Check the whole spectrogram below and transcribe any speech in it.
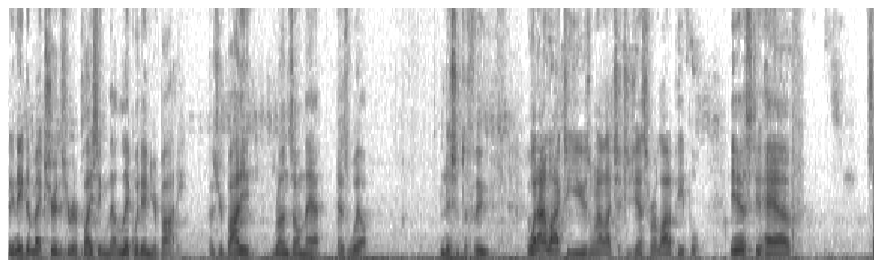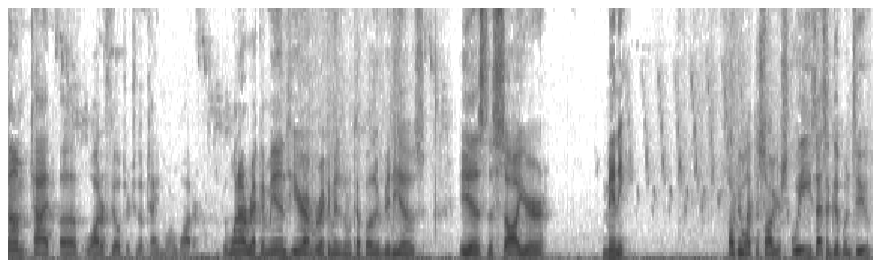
You need to make sure that you're replacing the liquid in your body because your body runs on that as well, in addition to food. What I like to use, what I like to suggest for a lot of people, is to have some type of water filter to obtain more water. The one I recommend here, I've recommended on a couple other videos, is the Sawyer Mini. A lot of people like the Sawyer Squeeze. That's a good one too.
